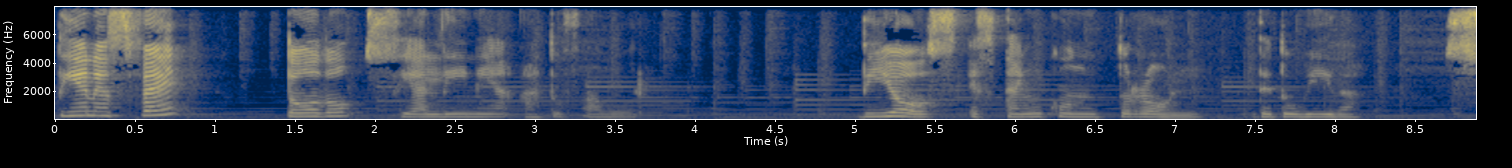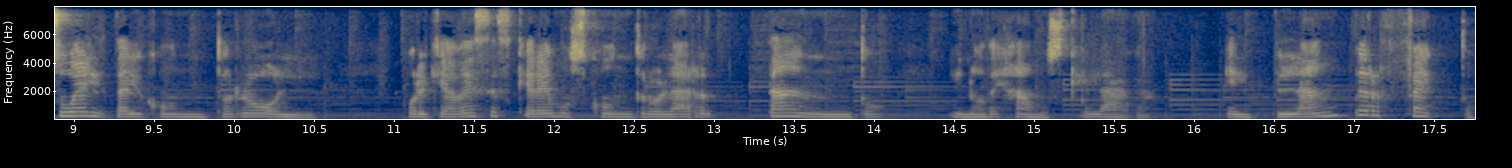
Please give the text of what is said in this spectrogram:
tienes fe, todo se alinea a tu favor. Dios está en control de tu vida. Suelta el control, porque a veces queremos controlar tanto y no dejamos que Él haga el plan perfecto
